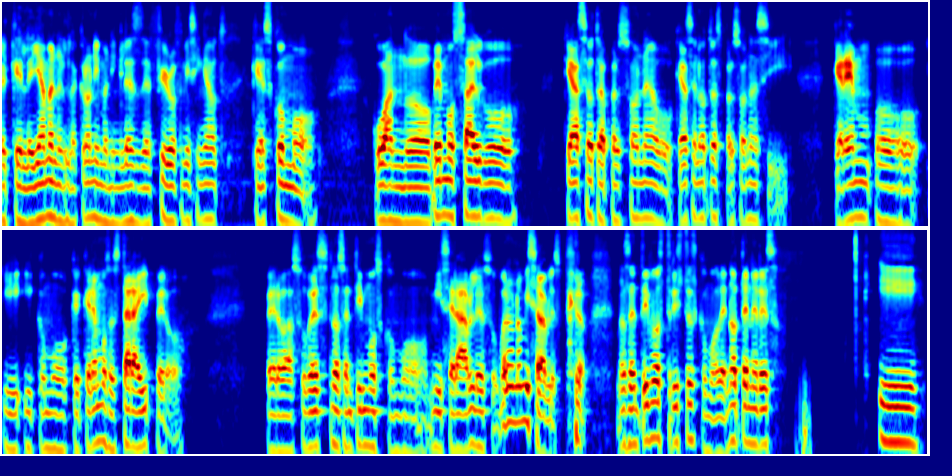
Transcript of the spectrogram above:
el que le llaman el acrónimo en inglés de Fear of Missing Out, que es como cuando vemos algo que hace otra persona o que hacen otras personas y queremos y, y como que queremos estar ahí pero pero a su vez nos sentimos como miserables, o bueno, no miserables, pero nos sentimos tristes como de no tener eso. Y,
